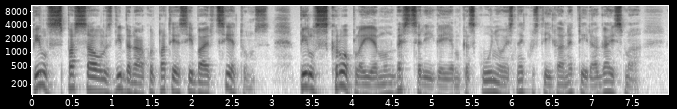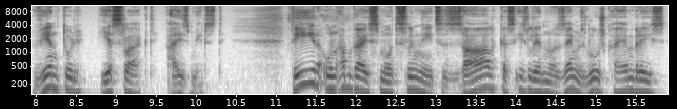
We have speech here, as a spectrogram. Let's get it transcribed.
Pilsētas pasaules dibenā, kur patiesībā ir cietums, pilsētas skroplajiem un bezcerīgajiem, kas kūņojas nekustīgā, netīrā gaismā, vientuļi, ieslēgti, aizmirsti. Tīra un apgaismota slimnīcas zāle, kas izlien no zemes gluži kā embrijs,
